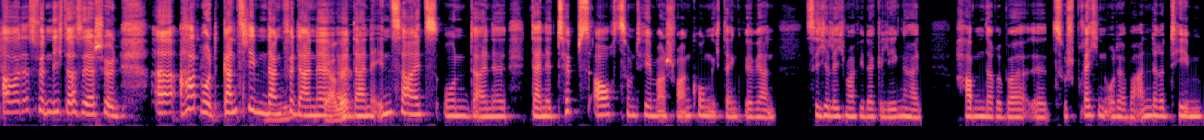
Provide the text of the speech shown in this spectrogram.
Aber das finde ich doch sehr schön. Äh, Hartmut, ganz lieben Dank mhm. für deine, äh, deine Insights und deine, deine Tipps auch zum Thema Schwankungen. Ich denke, wir werden sicherlich mal wieder Gelegenheit haben, darüber äh, zu sprechen oder über andere Themen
